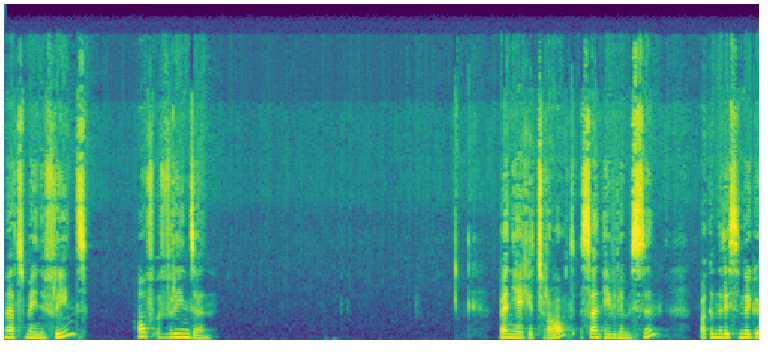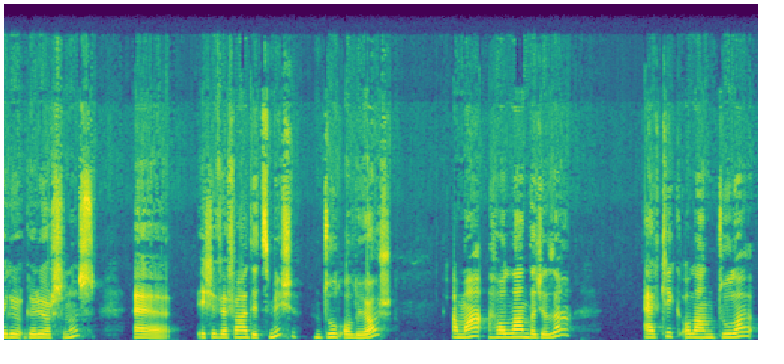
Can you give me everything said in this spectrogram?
met mijn vriend of vriendin. Ben jij getrouwd? Sen evli misin? Bakın resimde görüyor, görüyorsunuz. Ee, eşi vefat etmiş, dul oluyor. Ama Hollandaca'da erkek olan dula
